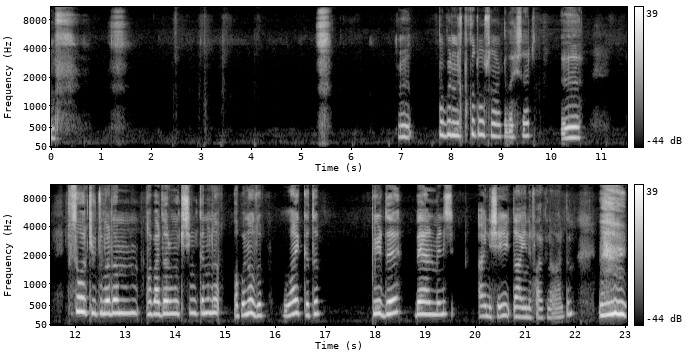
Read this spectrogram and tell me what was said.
Uf. Evet. Bugünlük bu kadar olsun arkadaşlar. Ee, bir sonraki videolardan haberdar olmak için kanala abone olup like atıp bir de beğenmeniz aynı şeyi daha yeni farkına vardım.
